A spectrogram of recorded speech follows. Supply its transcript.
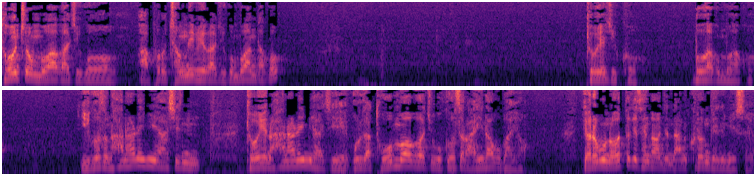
돈 좀 모아가지고, 앞으로 적립해가지고 뭐 한다고? 교회 짓고, 뭐하고 뭐하고. 이것은 하나님이 하신, 교회는 하나님이 하지, 우리가 돈 모아가지고 그것은 아니라고 봐요. 여러분은 어떻게 생각하는지 나는 그런 개념이 있어요.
